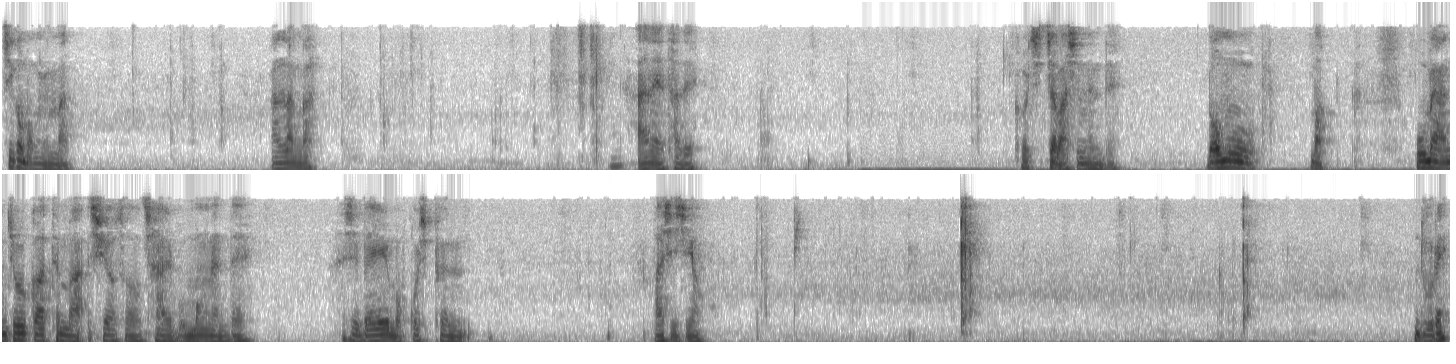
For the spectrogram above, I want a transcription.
찍어 먹는 맛 알란가? 안 해 다들 그거 진짜 맛있는데 너무 막 몸에 안 좋을 것 같은 맛이어서 잘 못 먹는데 사실 매일 먹고 싶은 맛이지요. 누래?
